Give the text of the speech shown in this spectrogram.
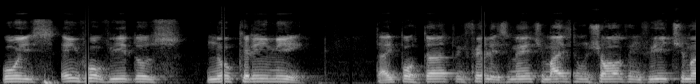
os envolvidos no crime. Tá? E, portanto, infelizmente, mais um jovem vítima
